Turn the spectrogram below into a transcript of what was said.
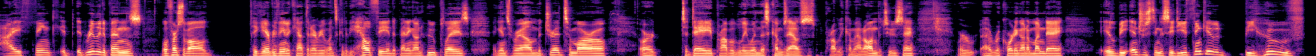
I think it, it really depends. Well, first of all, taking everything into account that everyone's going to be healthy and depending on who plays against Real Madrid tomorrow or today, probably when this comes out, this probably come out on the Tuesday. We're uh, recording on a Monday. It'll be interesting to see. Do you think it would behoove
